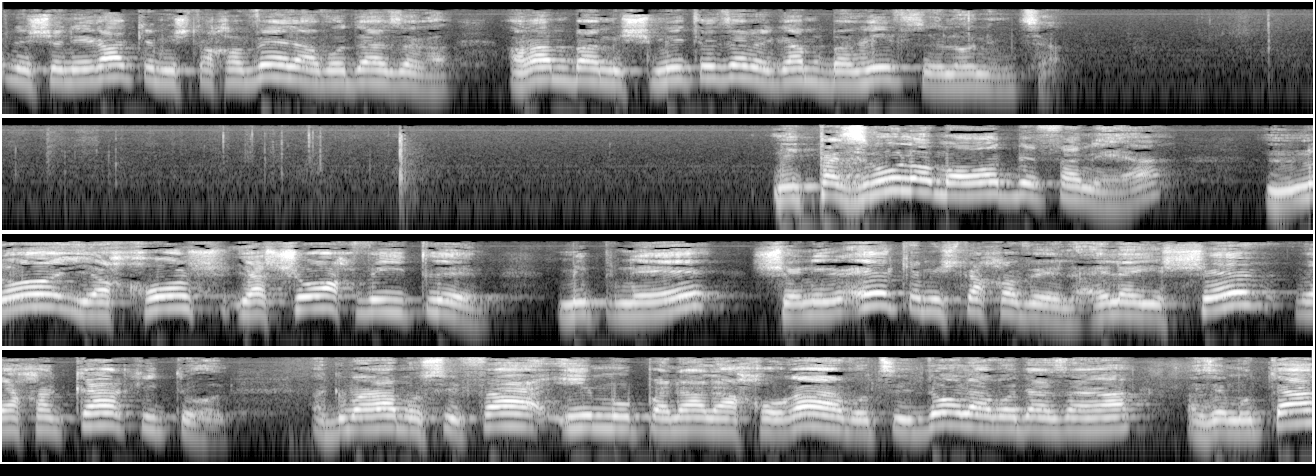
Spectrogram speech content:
פני שנראה כמשתחווה לעבודה זרה. הרמב"ם השמיט את זה וגם בריף זה לא נמצא. נתפזרו לו מאוד בפניה, לא יחוש, ישוח ויתלם, מפני שנראה כמשתחווה לה, אלא ישב ואחר כך ייטול. הגמרא מוסיפה, אם הוא פנה לאחוריו או צידו לעבודה זרה, אז זה מותר,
